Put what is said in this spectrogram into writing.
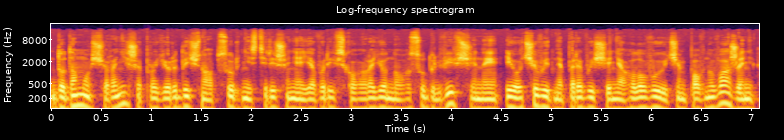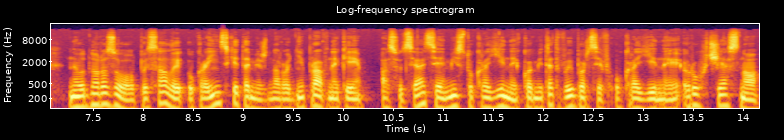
Додамо, що раніше про юридичну абсурдність рішення Яворівського районного суду Львівщини і очевидне перевищення головуючим повноважень неодноразово писали українські та міжнародні правники. Асоціація міст України, Комітет виборців України, Рух Чесно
